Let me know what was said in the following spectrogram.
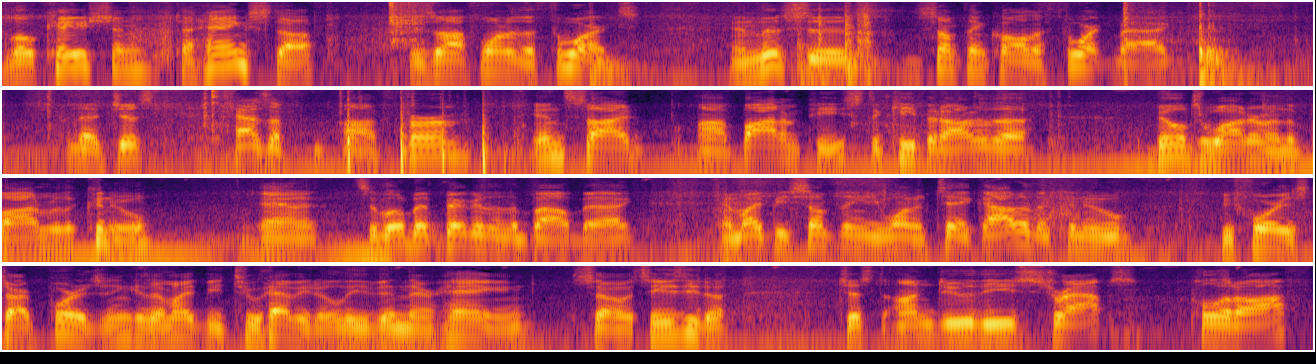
location to hang stuff is off one of the thwarts and this is something called a thwart bag that just has a, firm inside uh, bottom piece to keep it out of the bilge water on the bottom of the canoe and it's a little bit bigger than the bow bag. It might be something you want to take out of the canoe before you start portaging because it might be too heavy to leave in there hanging. So it's easy to just undo these straps, pull it off,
